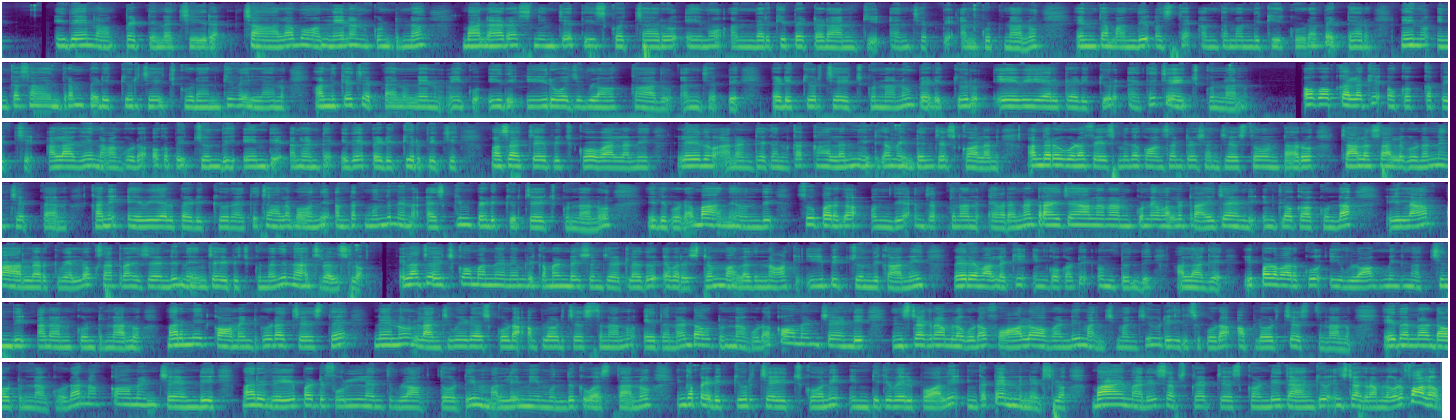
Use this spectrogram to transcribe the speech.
ఇదే నాకు పెట్టిన చీర. చాలా బాగుంది. నేను అనుకుంటున్నా బనారస్ నుంచే తీసుకొచ్చారు ఏమో అందరికీ పెట్టడానికి అని చెప్పి అనుకుంటున్నాను. ఎంతమంది వస్తే అంతమందికి కూడా పెట్టారు. నేను ఇంకా సాయంత్రం పెడిక్యూర్ చేయించుకోవడానికి వెళ్ళాను. అందుకే చెప్పాను నేను మీకు ఇది ఈరోజు బ్లాగ్ కాదు అని చెప్పి. పెడిక్యూర్ చేయించుకున్నాను. పెడిక్యూర్ ఏవిఎల్ పెడిక్యూర్ అయితే చేయించుకున్నాను. ఒక్కొక్కళ్ళకి ఒక్కొక్క పిచ్చి. అలాగే నాకు కూడా ఒక పిచ్చి ఉంది. ఏంటి అని అంటే ఇదే పెడిక్యూర్ పిచ్చి. మసాజ్ చేయించుకోవాలని లేదు అని అంటే కనుక కాళ్ళని నీట్గా మెయింటైన్ చేసుకోవాలని. అందరూ కూడా ఫేస్ మీద కాన్సన్ట్రేషన్ చేస్తూ ఉంటారు. చాలాసార్లు కూడా నేను చెప్పాను. కానీ ఏవిఎల్ పెడిక్యూర్ అయితే చాలా బాగుంది. అంతకుముందు నేను ఐస్ క్రీమ్ పెడిక్యూర్ చేయించుకున్నాను. ఇది కూడా బాగానే ఉంది. సూపర్గా ఉంది అని చెప్తున్నాను. ఎవరైనా ట్రై చేయాలని అనుకునే వాళ్ళు ట్రై చేయండి. ఇంట్లో కాకుండా ఇలా పార్లర్కి వెళ్ళి ఒకసారి ట్రై చేయండి. నేను చేయించుకున్నది న్యాచురల్స్లో ఇలా చేయించుకోమని నేనేం రికమెండేషన్ చేయట్లేదు. ఎవరి ఇష్టం వాళ్ళది. నాకు ఈ పిచ్చి ఉంది కానీ వేరే వాళ్ళకి ఇంకొకటి ఉంటుంది. అలాగే ఇప్పటి వరకు ఈ వ్లాగ్ మీకు నచ్చింది అని అనుకుంటున్నాను. మరి మీకు కామెంట్ కూడా చేస్తే నేను లంచ్ వీడియోస్ కూడా అప్లోడ్ చేస్తున్నాను. ఏదైనా డౌట్ ఉన్నా కూడా కామెంట్ చేయండి. ఇన్స్టాగ్రామ్లో కూడా ఫాలో అవ్వండి. మంచి మంచి రీల్స్ కూడా అప్లోడ్ చేస్తున్నాను. ఏదైనా డౌట్ ఉన్నా కూడా నాకు కామెంట్ చేయండి. మరి రేపటి ఫుల్ లెంత్ బ్లాగ్ తోటి మళ్ళీ మీ ముందుకు వస్తాను. ఇంకా పెడిక్యూర్ చేయించుకొని ఇంటికి వెళ్ళిపోవాలి. ఇంకా టెన్ మినిట్స్లో. బాయ్ మరి. సబ్స్క్రైబ్ చేసుకోండి. థ్యాంక్ యూ ఇన్స్టాగ్రామ్లో కూడా ఫాలో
